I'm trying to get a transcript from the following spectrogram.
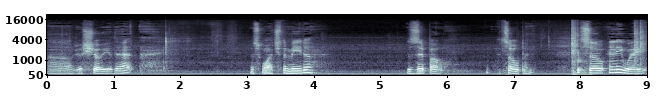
Uh, I'll just show you that. Just watch the meter. Zippo. It's open. So anyway,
